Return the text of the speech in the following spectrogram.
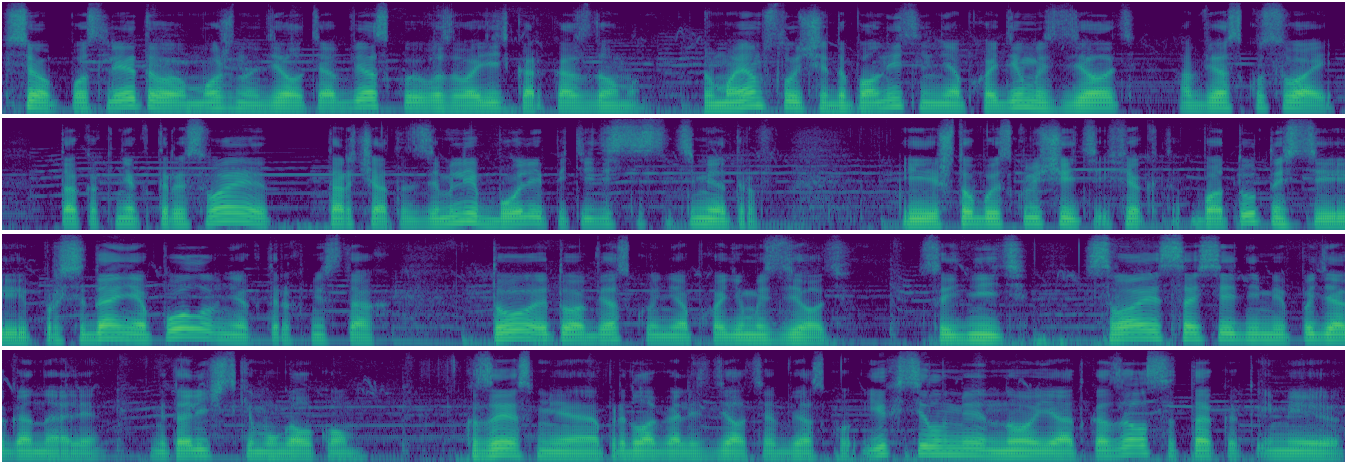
Все, после этого можно делать обвязку и возводить каркас дома. В моем случае дополнительно необходимо сделать обвязку свай, так как некоторые сваи торчат от земли более 50 сантиметров. И чтобы исключить эффект батутности и проседания пола в некоторых местах, то эту обвязку необходимо сделать. Соединить сваи с соседними по диагонали металлическим уголком. В КЗС мне предлагали сделать обвязку их силами, но я отказался, так как имею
